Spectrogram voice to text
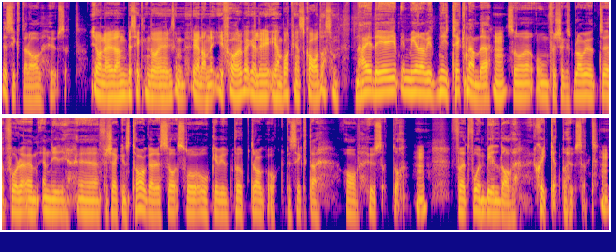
besiktar av huset. Ja, när den besiktningen då är liksom redan i förväg eller enbart vid en skada? Som... Nej, det är mer vid ett nytecknande. Mm. Så om försäkringsbolaget får en, en ny eh, försäkringstagare så, så åker vi ut på uppdrag och besiktar av huset då. Mm. För att få en bild av skicket på huset. Mm.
